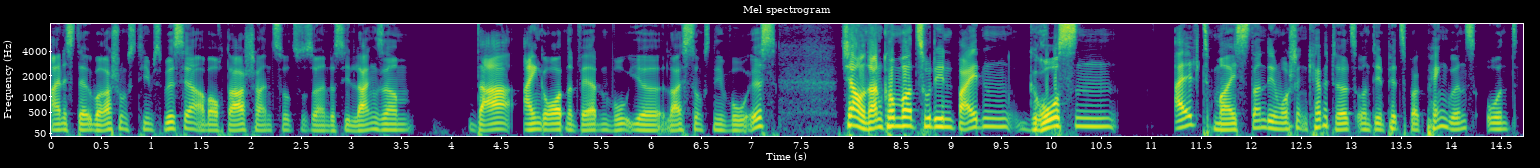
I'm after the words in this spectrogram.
Eines der Überraschungsteams bisher, aber auch da scheint es so zu sein, dass sie langsam da eingeordnet werden, wo ihr Leistungsniveau ist. Tja, und dann kommen wir zu den beiden großen Altmeistern, den Washington Capitals und den Pittsburgh Penguins. Und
